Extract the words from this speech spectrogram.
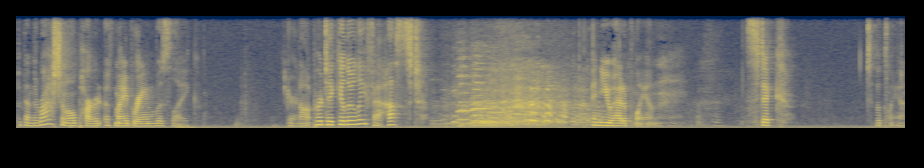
but then the rational part of my brain was like, You're not particularly fast. and you had a plan. Stick to the plan.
